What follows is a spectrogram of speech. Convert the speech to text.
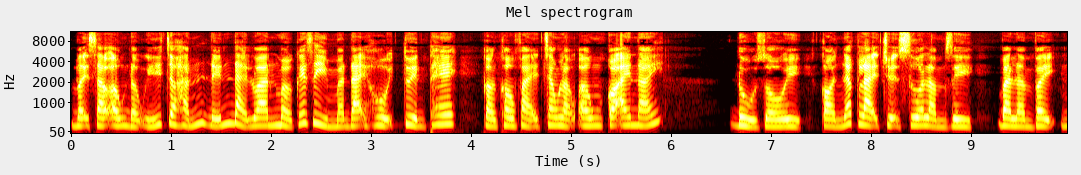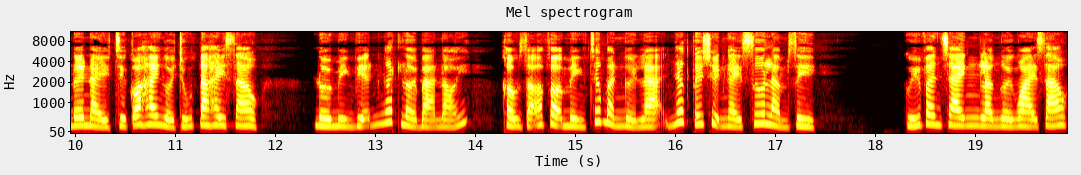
vậy sao ông đồng ý cho hắn đến Đài Loan mở cái gì mà đại hội tuyển thê, còn không phải trong lòng ông có ai nấy? Đủ rồi, còn nhắc lại chuyện xưa làm gì? Bà làm vậy, nơi này chỉ có hai người chúng ta hay sao? Lôi Minh Viễn ngắt lời bà nói, không rõ vợ mình trước mặt người lạ nhắc tới chuyện ngày xưa làm gì. Quý Văn Tranh là người ngoài sao?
